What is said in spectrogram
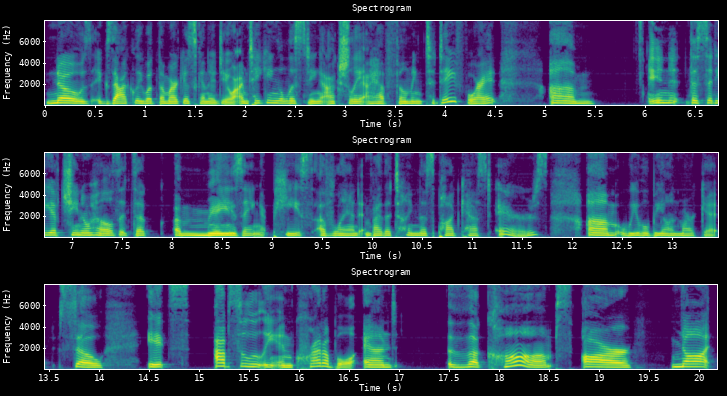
knows exactly what the market's going to do. I'm taking a listing, actually, I have filming today for it. Um, in the city of Chino Hills, it's a amazing piece of land. And by the time this podcast airs, um, we will be on market. So it's absolutely incredible. And the comps are not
